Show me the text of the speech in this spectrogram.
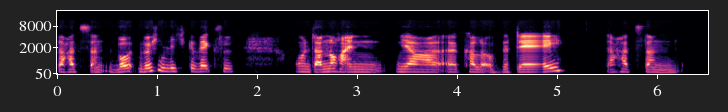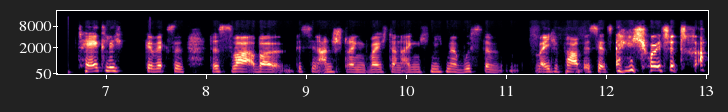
Da hat es dann wöchentlich gewechselt. Und dann noch ein Jahr äh, Color of the Day. Da hat es dann täglich gewechselt. Das war aber ein bisschen anstrengend, weil ich dann eigentlich nicht mehr wusste, welche Farbe ist jetzt eigentlich heute dran.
